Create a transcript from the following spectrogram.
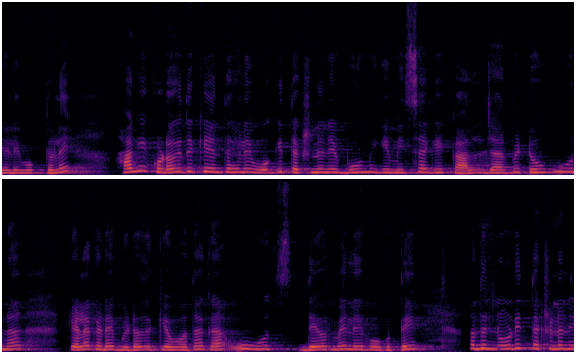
ಹೇಳಿ ಹೋಗ್ತಾಳೆ. ಹಾಗೆ ಕೊಡೋದಕ್ಕೆ ಅಂತ ಹೇಳಿ ಹೋಗಿದ ತಕ್ಷಣವೇ ಭೂಮಿಗೆ ಮಿಸ್ಸಾಗಿ ಕಾಲು ಜಾರ್ಬಿಟ್ಟು ಹೂವನ್ನ ಕೆಳಗಡೆ ಬಿಡೋದಕ್ಕೆ ಹೋದಾಗ ಹೂವು ದೇವ್ರ ಮೇಲೆ ಹೋಗುತ್ತೆ. ಅದನ್ನು ನೋಡಿದ ತಕ್ಷಣವೇ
